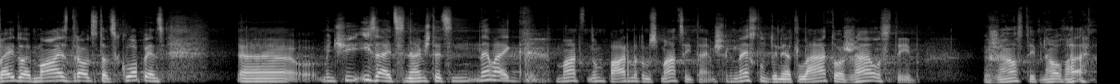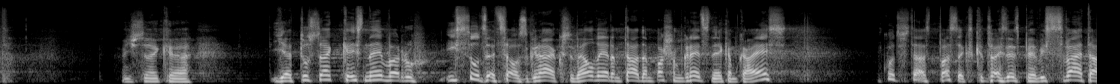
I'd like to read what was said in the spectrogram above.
veidoja mājas draugus, tādas kopienas. Uh, viņš izaicināja, viņš teica, nevajag māc, nu, pārmetumus mācītājiem. Viņš saka, nesludiniet lēto žēlastību, jo žēlastība nav lēta. Viņš saka, ja tu saki, ka es nevaru izsūdzēt savus grēkus vēl vienam tādam pašam grēciniekam kā es, Ko tu stāsti? Pasaki, ka tu aizies pie visvētā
